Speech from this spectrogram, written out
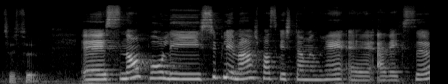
c'est ça. Euh, sinon pour les suppléments je pense que je terminerai avec ça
